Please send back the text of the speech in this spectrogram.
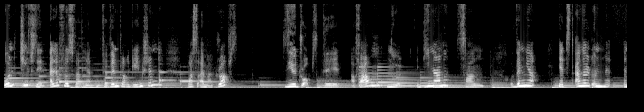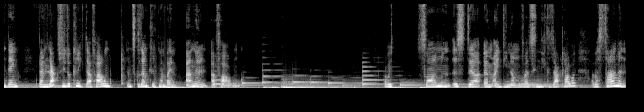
und Tiefseen, alle Flussvarianten, verwendbare Gegenstände, Wassereimer Drops, siehe Drops. Hey, Erfahrung 0. Energiename Salmon. Und wenn ihr jetzt angelt und, und denkt, beim Lachs, wieso kriegt ihr Erfahrung? Insgesamt kriegt man beim Angeln Erfahrung. Aber Salmon ist der ähm, ID-Name, falls ich nicht gesagt habe. Aber Salmon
